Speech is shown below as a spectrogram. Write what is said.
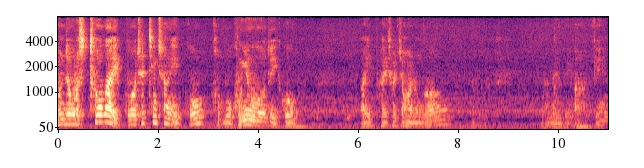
기본적으로 스토어가 있고 채팅창이 있고 거- 뭐 공유도 있고 와이파이 설정하는 거 그다음에 여기 아 게임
